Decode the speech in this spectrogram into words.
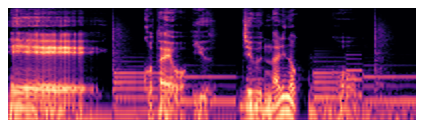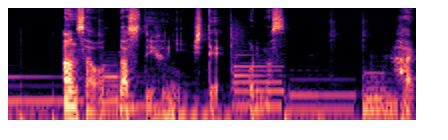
えー、答えを言う。自分なりの、こう、アンサーを出すっていうふうにしております。はい。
